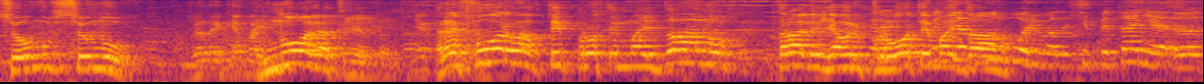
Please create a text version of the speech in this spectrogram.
цьому всьому? Ноль ответів. Реформа, ти проти Майдану. Тралі, я говорю, проти Ми Майдану. обговорювали ці питання. Е,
